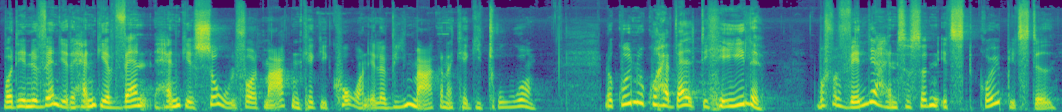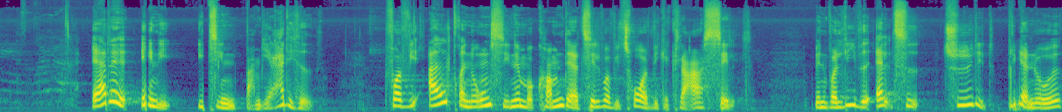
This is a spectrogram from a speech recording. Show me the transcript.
Hvor det er nødvendigt, at han giver vand, han giver sol, for at marken kan give korn, eller vinmarkerne kan give druer. Når Gud nu kunne have valgt det hele, hvorfor vælger han så sådan et skrøbeligt sted? Er det egentlig i sin barmhjertighed? For at vi aldrig nogensinde må komme dertil, hvor vi tror, at vi kan klare os selv. Men hvor livet altid tydeligt bliver noget,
